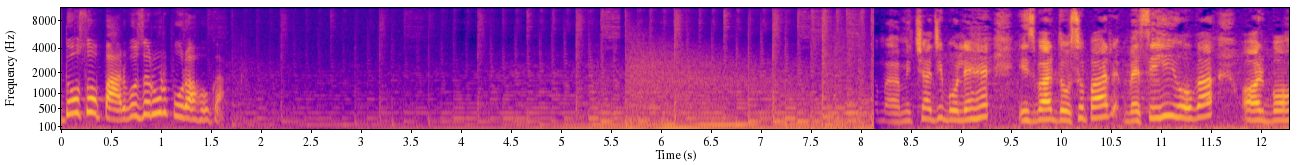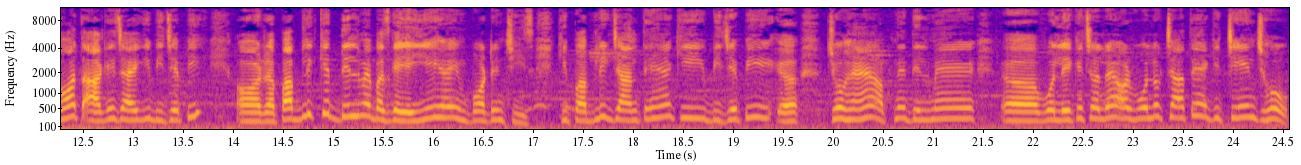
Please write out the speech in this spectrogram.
200 पार, वो ज़रूर पूरा होगा। अमित शाह जी बोले हैं, इस बार 200 पार वैसे ही होगा और बहुत आगे जाएगी बीजेपी और पब्लिक के दिल में बस गई है। ये है इम्पोर्टेंट चीज़ कि पब्लिक जानते हैं कि बीजेपी जो है, अपने दिल में वो लेके चल रहे हैं और वो लोग चाहते हैं कि चेंज हो।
